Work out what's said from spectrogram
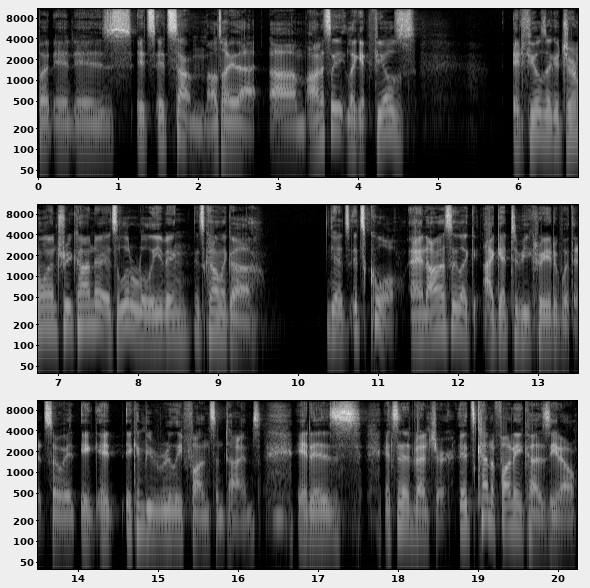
but it is it's it's something. I'll tell you that. Um, honestly, like it feels, it feels like a journal entry kinda. It's a little relieving. It's kind of like a yeah, it's it's cool, and honestly, like I get to be creative with it, so it it it, it can be really fun sometimes. It is it's an adventure. It's kind of funny because you know.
